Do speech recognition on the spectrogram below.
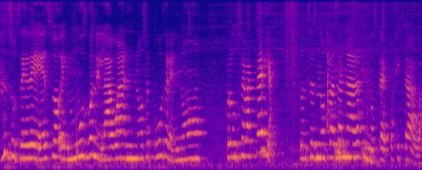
sucede eso. El musgo en el agua no se pudre, no produce bacteria. Entonces no pasa nada si nos cae poquita agua.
